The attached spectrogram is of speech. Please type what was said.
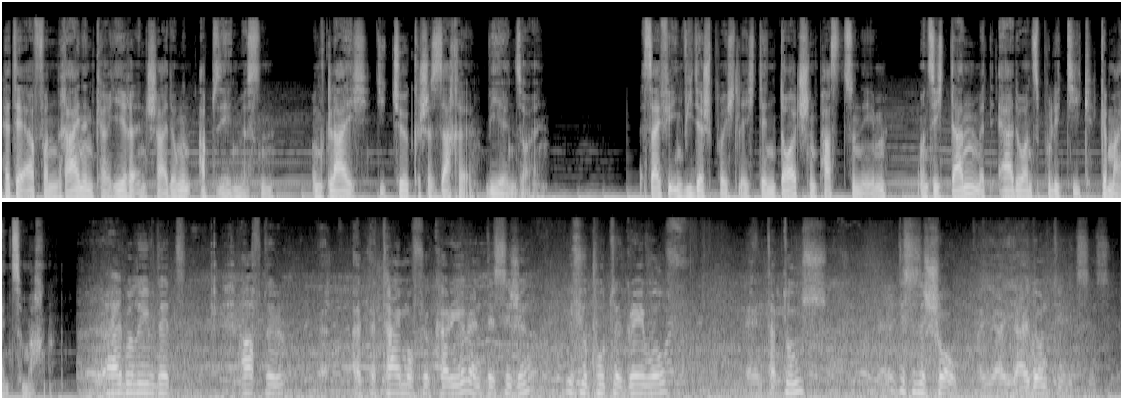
hätte er von reinen Karriereentscheidungen absehen müssen und gleich die türkische Sache wählen sollen. Es sei für ihn widersprüchlich, den deutschen Pass zu nehmen und sich dann mit Erdogans Politik gemein zu machen. I believe that after at the time of your career and decision, if you put a grey wolf and tattoos, this is a show. I, I, I don't think it's sincere.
